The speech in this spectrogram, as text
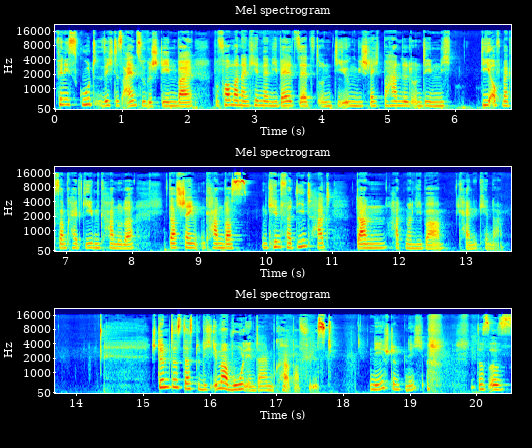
finde ich es gut, sich das einzugestehen, weil bevor man dann Kinder in die Welt setzt und die irgendwie schlecht behandelt und denen nicht die Aufmerksamkeit geben kann oder das schenken kann, was ein Kind verdient hat, dann hat man lieber keine Kinder. Stimmt es, dass du dich immer wohl in deinem Körper fühlst? Nee, stimmt nicht. Das ist,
